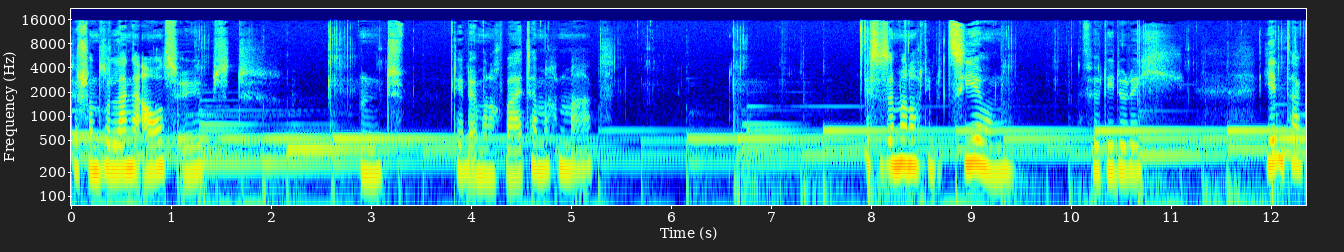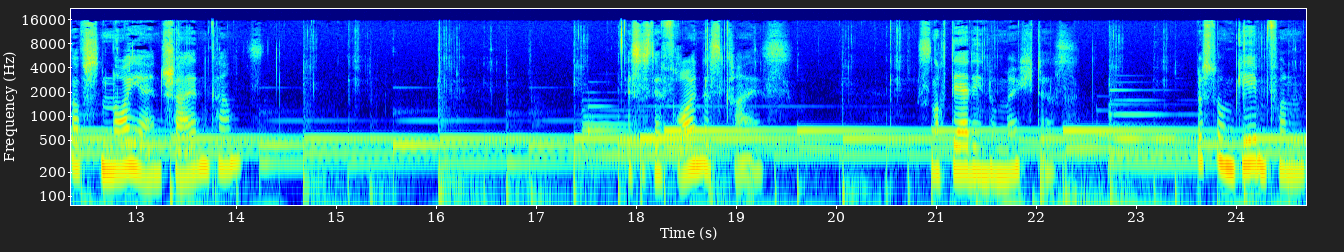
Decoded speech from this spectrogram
du schon so lange ausübst und den du immer noch weitermachen magst? Ist es immer noch die Beziehung, für die du dich jeden Tag aufs Neue entscheiden kannst? Ist es der Freundeskreis? Ist es noch der, den du möchtest? Bist du umgeben von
